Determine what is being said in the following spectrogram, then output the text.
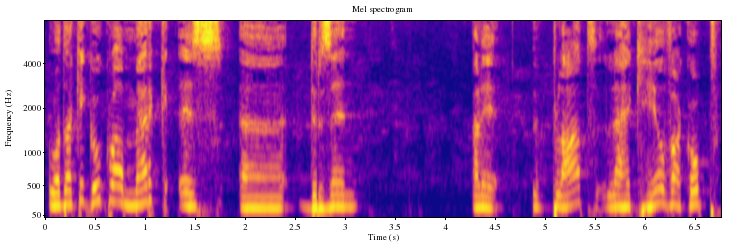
wat ik ook wel merk is, eh, er zijn, allee, een plaat leg ik heel vaak op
